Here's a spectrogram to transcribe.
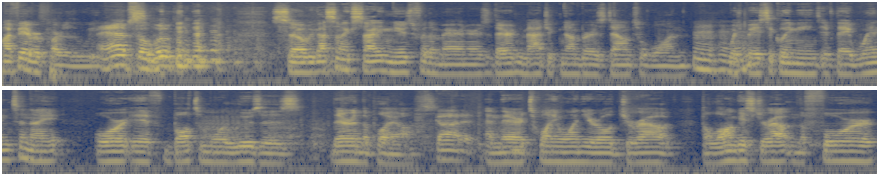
My favorite part of the week. Absolutely. So we got some exciting news for the Mariners. Their magic number is down to one, Mhm. which basically means if they win tonight or if Baltimore loses, they're in the playoffs. Got it. And their 21-year-old drought, the longest drought in the four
